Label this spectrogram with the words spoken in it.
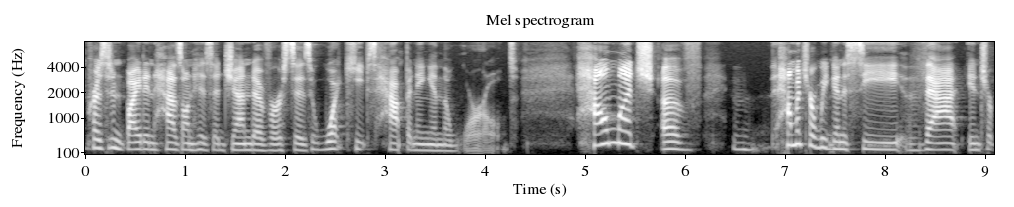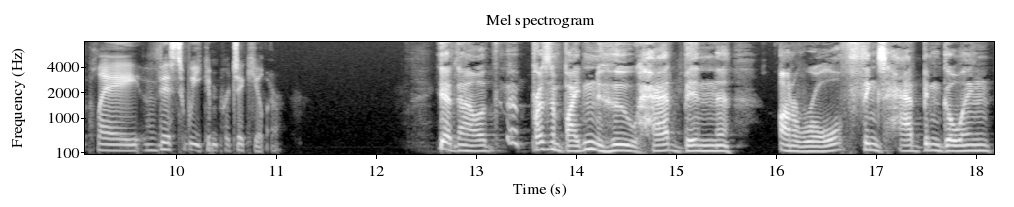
President Biden has on his agenda versus what keeps happening in the world. How much of how much are we going to see that interplay this week in particular? Yeah, now uh, President Biden, who had been on a roll, things had been going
